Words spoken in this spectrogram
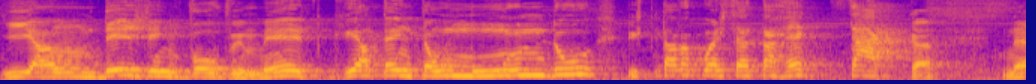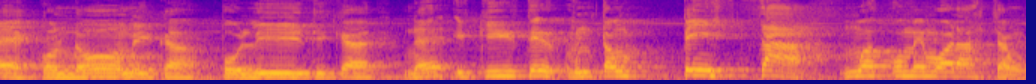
e a um desenvolvimento que até então o mundo estava com certa ressaca né, econômica, política, né, e que então pensar uma comemoração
